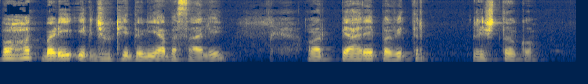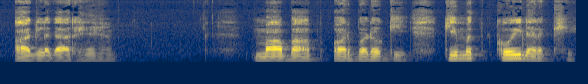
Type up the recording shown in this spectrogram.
बहुत बड़ी एक झूठी दुनिया बसा ली और प्यारे पवित्र रिश्तों को आग लगा रहे हैं। माँ बाप और बड़ों की कीमत कोई न रखी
